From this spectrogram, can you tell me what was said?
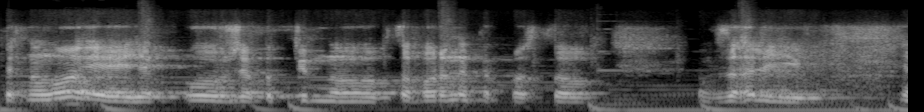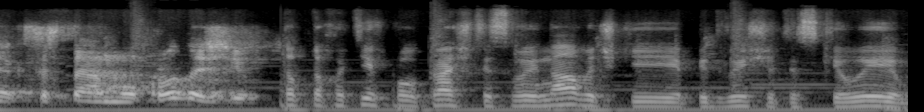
технологія, яку вже потрібно заборонити просто взагалі як систему продажів. Тобто хотів покращити свої навички, підвищити скіли,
